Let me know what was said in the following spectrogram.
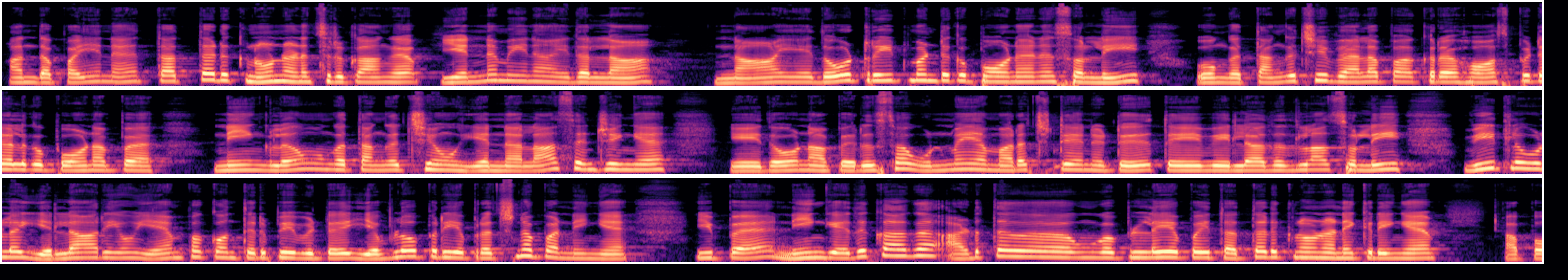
அந்த பையனை தத்தெடுக்கணும்னு நினச்சிருக்காங்க. என்ன மீனா இதெல்லாம்? நான் ஏதோ ட்ரீட்மெண்ட்டுக்கு போனேன்னு சொல்லி உங்கள் தங்கச்சி வேலை பார்க்குற ஹாஸ்பிட்டலுக்கு போனப்போ நீங்களும் உங்கள் தங்கச்சியும் என்னெல்லாம் செஞ்சீங்க? ஏதோ நான் பெருசாக உண்மையை மறைச்சிட்டேன்னுட்டு தேவையில்லாததெல்லாம் சொல்லி வீட்டில் உள்ள எல்லாரையும் என் பக்கம் திருப்பி விட்டு எவ்வளோ பெரிய பிரச்சனை பண்ணீங்க? இப்போ நீங்கள் எதுக்காக அடுத்த உங்கள் பிள்ளைய போய் தத்தெடுக்கணும்னு நினைக்கிறீங்க? அப்போ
